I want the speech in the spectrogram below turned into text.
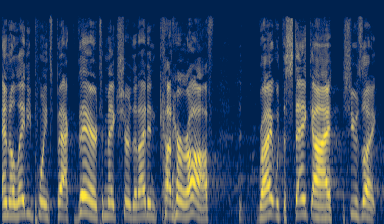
and a lady points back there to make sure that I didn't cut her off, right with the stank eye. She was like.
